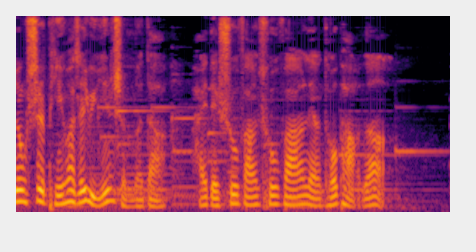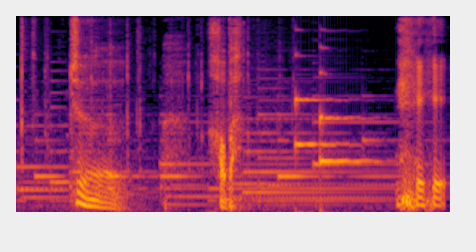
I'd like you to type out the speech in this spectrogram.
用视频或者语音什么的，还得书房、厨房两头跑呢。这，好吧。嘿嘿，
